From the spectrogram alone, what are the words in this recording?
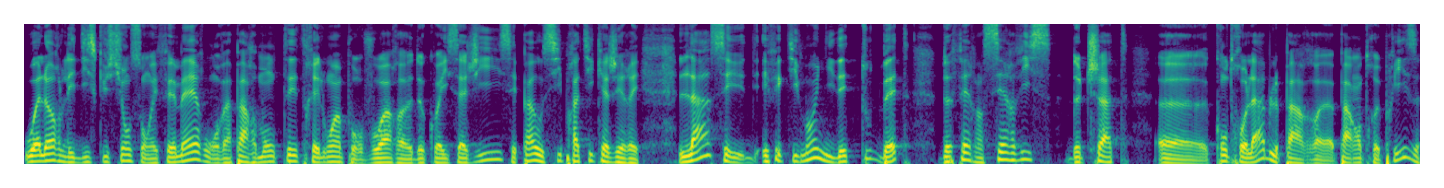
ou alors les discussions sont éphémères, où on va pas remonter très loin pour voir de quoi il s'agit, c'est pas aussi pratique à gérer. Là, c'est effectivement une idée toute bête de faire un service de chat euh, contrôlable par, euh, par entreprise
